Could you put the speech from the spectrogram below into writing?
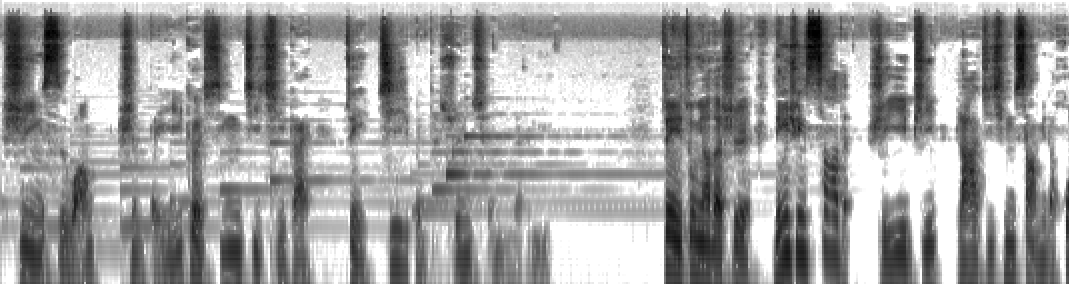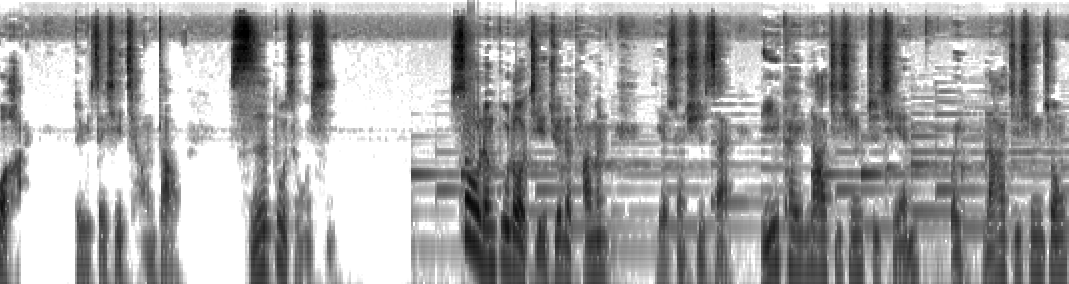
适应死亡是每一个星际乞丐最基本的生存能力。最重要的是，林勋杀的是一批垃圾星上面的祸害，对于这些强盗，死不足惜。兽人部落解决了他们，也算是在离开垃圾星之前，为垃圾星中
